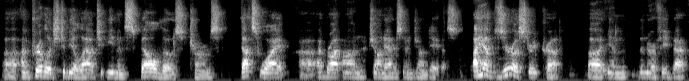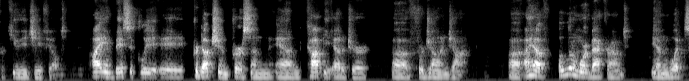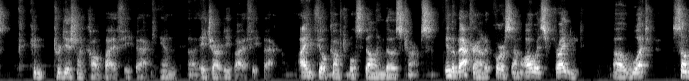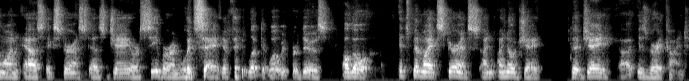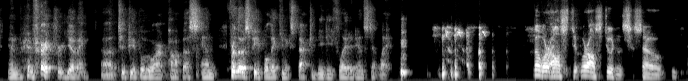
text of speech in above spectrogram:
uh, I'm privileged to be allowed to even spell those terms. That's why uh, I brought on John Anderson and John Davis. I have zero street cred uh, in the neurofeedback or QEEG field. I am basically a production person and copy editor uh, for John and John. Uh, I have a little more background in what's con- traditionally called biofeedback and uh, HRV biofeedback. I feel comfortable spelling those terms. In the background, of course, I'm always frightened uh, what someone as experienced as Jay or Sebern would say if they looked at what we produce. Although it's been my experience, I, I know Jay, that Jay uh, is very kind and, and very forgiving uh, to people who aren't pompous. And for those people, they can expect to be deflated instantly. well, we're all stu- we're all students, so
